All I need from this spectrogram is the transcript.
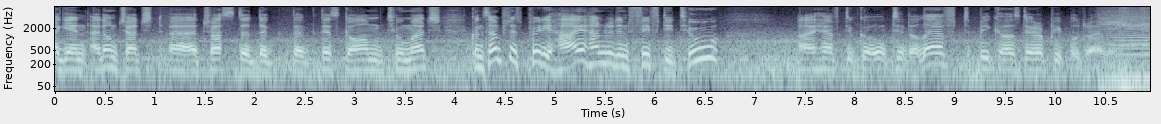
again I don't judge uh, trust the, the, the, this GOM too much. Consumption is pretty high 152 I have to go to the left because there are people driving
